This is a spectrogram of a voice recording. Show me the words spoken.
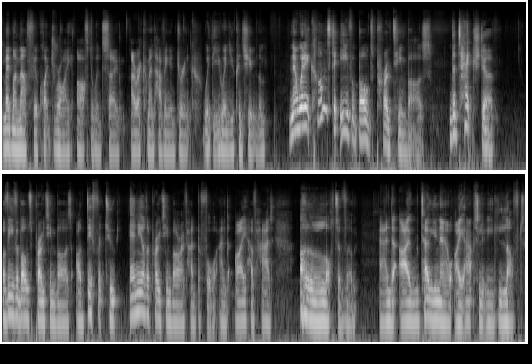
made my mouth feel quite dry afterwards, so I recommend having a drink with you when you consume them. Now, when it comes to Eva Bold's protein bars, the texture of Eva Bold's protein bars are different to any other protein bar I've had before, and I have had a lot of them. And I will tell you now, I absolutely loved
